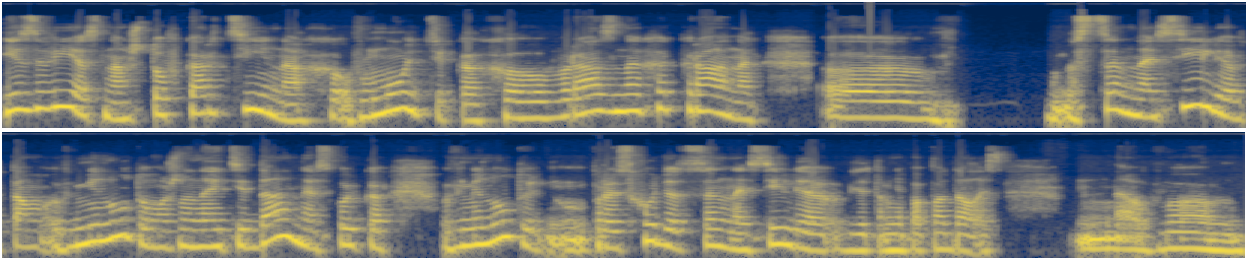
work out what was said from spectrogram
известно, что в картинах, в мультиках, в разных экранах э, сцен насилия, там в минуту можно найти данные, сколько в минуту происходит сцен насилия, где-то мне попадалось, в,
